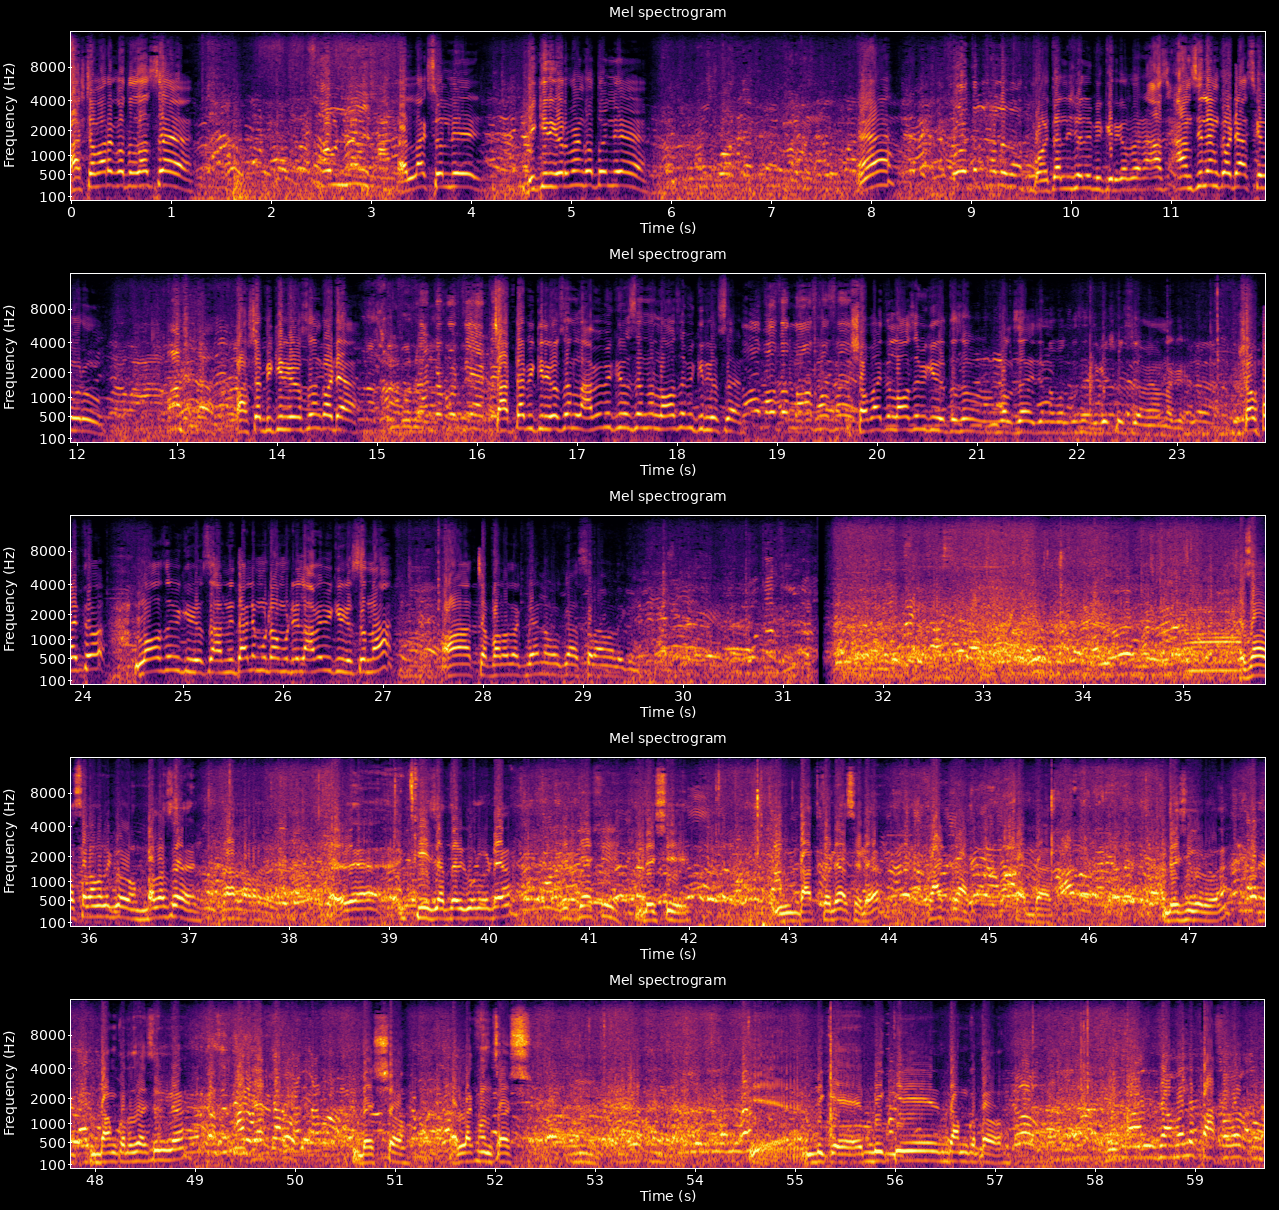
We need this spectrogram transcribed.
কাস্টমারে কত যাচ্ছে? এক লাখ চল্লিশ। বিক্রি করবেন কত হইলে? হ্যাঁ? পঁয়তাল্লিশ হলে বিক্রি করবেন। আনছিলেন কয়টা আজকে গরু? পাঁচটা বিক্রি করেছেন কয়টা? চারটা বিক্রি করছেন, লাভে বিক্রি করছেন না লসে বিক্রি করছেন? সবাই তো লসে বিক্রি করতেছে, বলছে, এই জন্য বলতেছে, জিজ্ঞেস করছি আমি আপনাকে। সবাই তো লসে বিক্রি করছে, আপনি তাহলে মোটামুটি লাভে বিক্রি করছেন না? আচ্ছা ভালো থাকবেন, ওকে, আসসালামু আলাইকুম। আচ্ছা আসসালামু আলাইকুম। ভালো আছে কি জাতের গরু এটা? দেশি। দেশি। দাঁত কটে আছে এটা? চার দাঁত। দেশি গরু হ্যাঁ? দাম কত চাইছেন দেড়শো এক লাখ পঞ্চাশ। বিক্রির দাম কত? পাঁচ হাজার কম।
